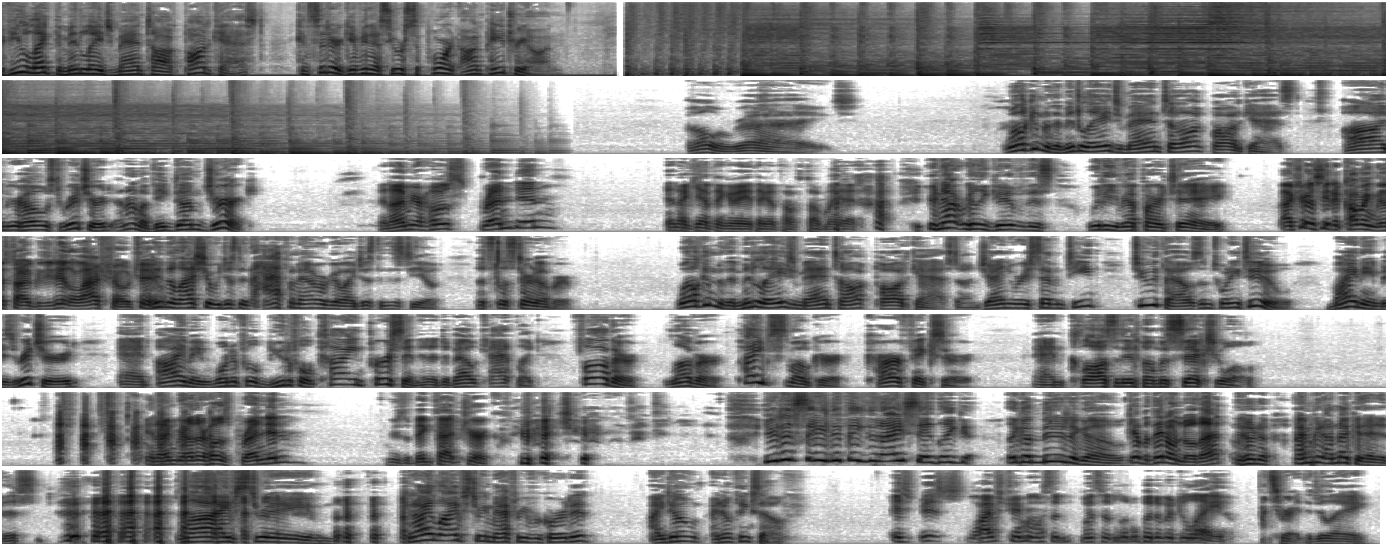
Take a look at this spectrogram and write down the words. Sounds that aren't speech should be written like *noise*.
If you like the Middle Aged Man Talk podcast, consider giving us your support on Patreon. All right. Welcome to the Middle Aged Man Talk podcast. I'm your host, Richard, and I'm a big dumb jerk. And I'm your host, Brendan. And I can't think of anything off the top of my head. *laughs* You're not really good with this witty repartee. I should have seen it coming this time because you did the last show too. I did the last show we just did half an hour ago. I just did this to you. Let's let's start over. Welcome to the Middle Aged Man Talk podcast on January seventeenth, two thousand twenty-two. My name is Richard, and I'm a wonderful, beautiful, kind person and a devout Catholic, father, lover, pipe smoker, car fixer, and closeted homosexual. And I'm your other host, Brendan, who's a big fat jerk. *laughs* You're just saying the thing that I said like like a minute ago. Yeah, but they don't know that. No, no, I'm gonna, I'm not gonna edit this. live stream. Can I live stream after we've recorded it? I don't. I don't think so. it's, it's live streaming with a with a little bit of a delay. That's right. The delay,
